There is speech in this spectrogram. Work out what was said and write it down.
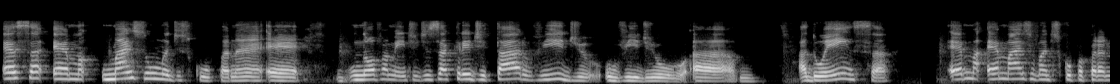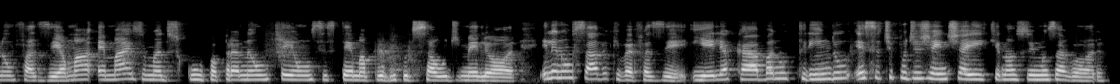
essa é mais uma desculpa, né? É, novamente, desacreditar o vídeo, o vídeo, a, a doença, é, é mais uma desculpa para não fazer, é, uma, é mais uma desculpa para não ter um sistema público de saúde melhor. Ele não sabe o que vai fazer e ele acaba nutrindo esse tipo de gente aí que nós vimos agora.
